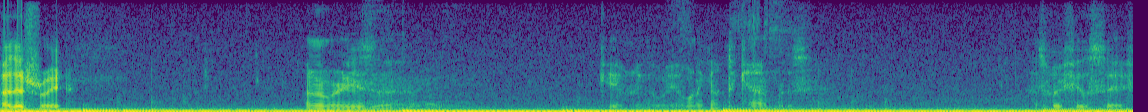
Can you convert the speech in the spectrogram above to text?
Oh, that's right. I don't know where he is, though. Okay, I'm away. I wanna get onto cameras. That's where I feel safe.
